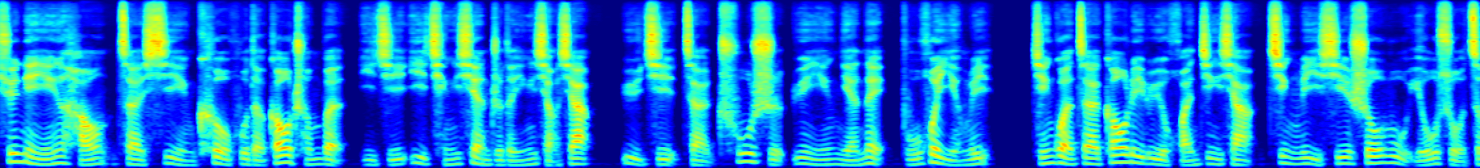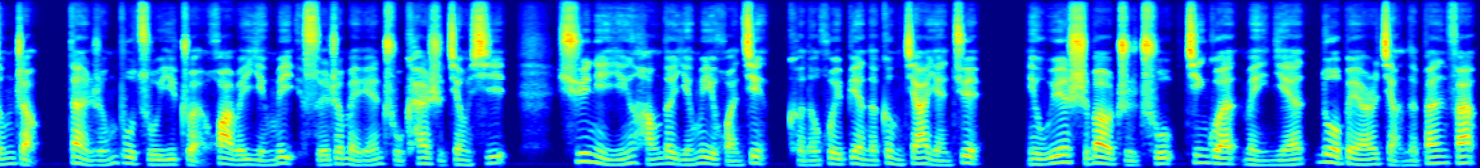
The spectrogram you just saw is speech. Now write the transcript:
虚拟银行在吸引客户的高成本以及疫情限制的影响下，预计在初始运营年内不会盈利。尽管在高利率环境下净利息收入有所增长，但仍不足以转化为盈利。随着美联储开始降息，虚拟银行的盈利环境可能会变得更加严峻。《纽约时报》指出，尽管每年诺贝尔奖的颁发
